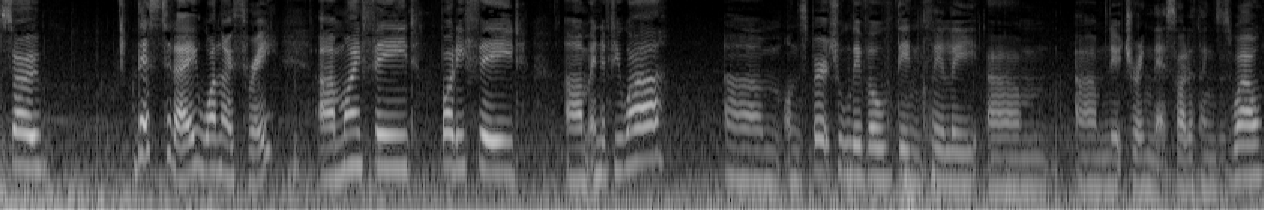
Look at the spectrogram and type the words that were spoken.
So, that's today, 103. Uh, mind feed, body feed, um, and if you are um, on the spiritual level, then clearly um, um, nurturing that side of things as well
